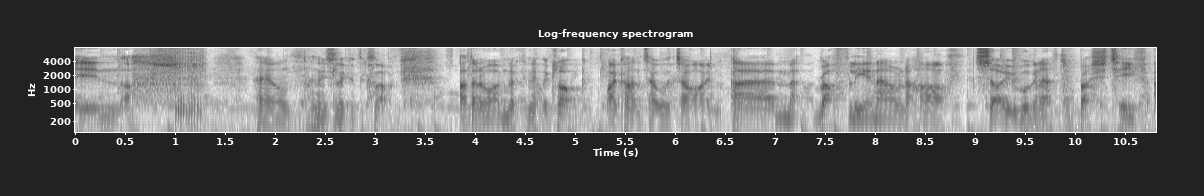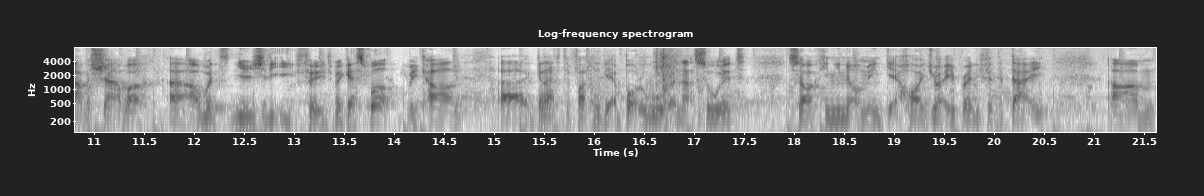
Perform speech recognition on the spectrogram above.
in, uh, hang on, I need to look at the clock. I don't know why I'm looking at the clock, I can't tell the time. Um, roughly an hour and a half. So we're gonna have to brush your teeth, have a shower. Uh, I would usually eat food, but guess what? We can't. Uh, gonna have to fucking get a bottle of water and that sorted so I can, you know what I mean, get hydrated, ready for the day. Um,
